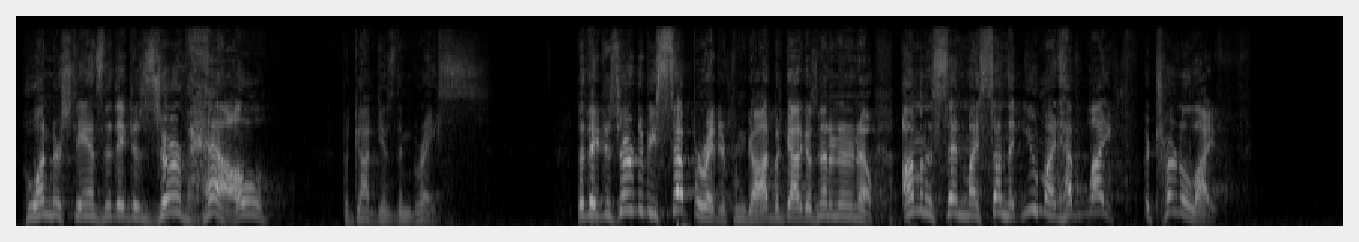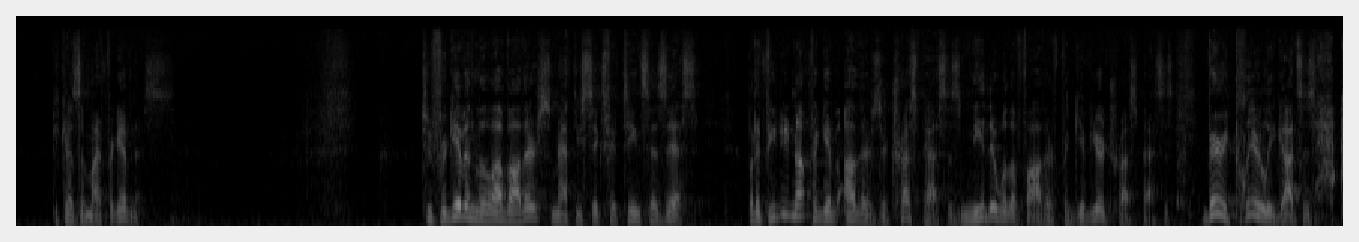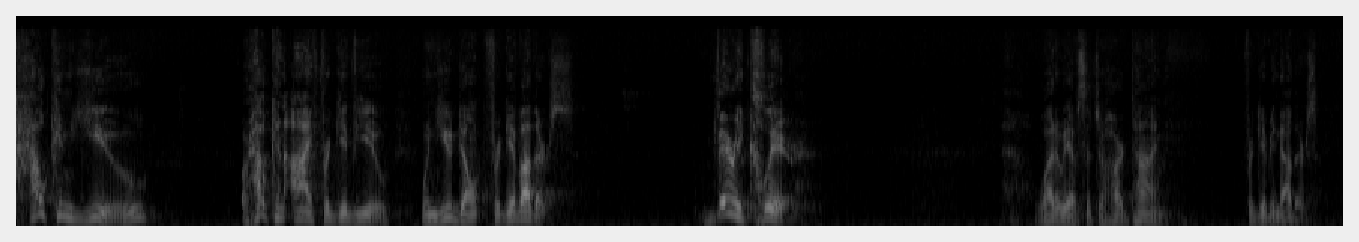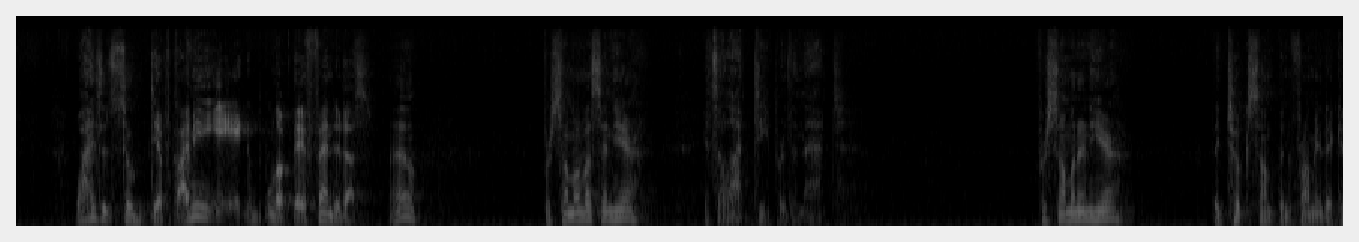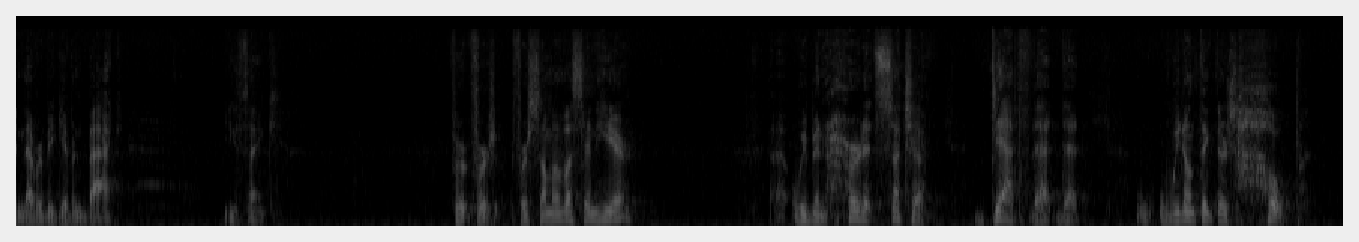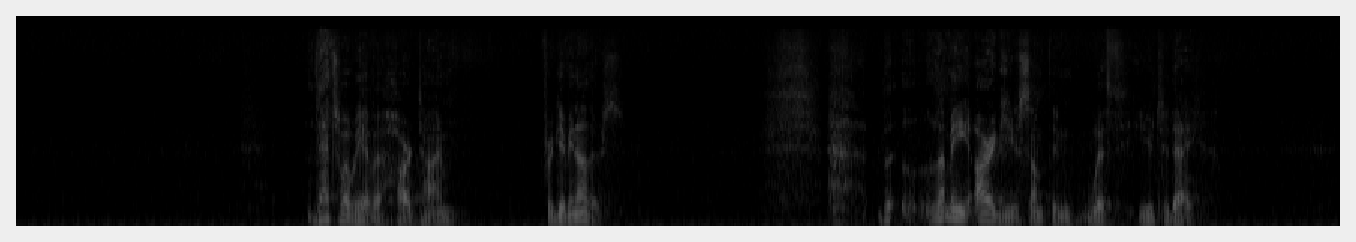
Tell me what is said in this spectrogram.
who understands that they deserve hell, but God gives them grace. That they deserve to be separated from God, but God goes, no, no, no, no, no. I'm going to send my son that you might have life, eternal life, because of my forgiveness. To forgive and to love others, Matthew 6:15 says this. But if you do not forgive others their trespasses, neither will the Father forgive your trespasses. Very clearly, God says, How can you, or how can I forgive you when you don't forgive others? Very clear. Why do we have such a hard time forgiving others? Why is it so difficult? I mean, look, they offended us. Well, for some of us in here, it's a lot deeper than that. For someone in here, they took something from me that can never be given back, you think. For, for, for some of us in here, uh, we've been hurt at such a depth that, that we don't think there's hope. That's why we have a hard time forgiving others. But let me argue something with you today.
